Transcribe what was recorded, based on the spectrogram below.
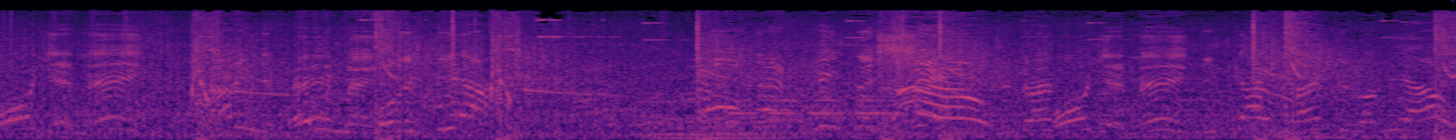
Oye, Nate, Hey, man. Policía. Oh, that piece of shit. Oye, Nate. These guys trying to run me out.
